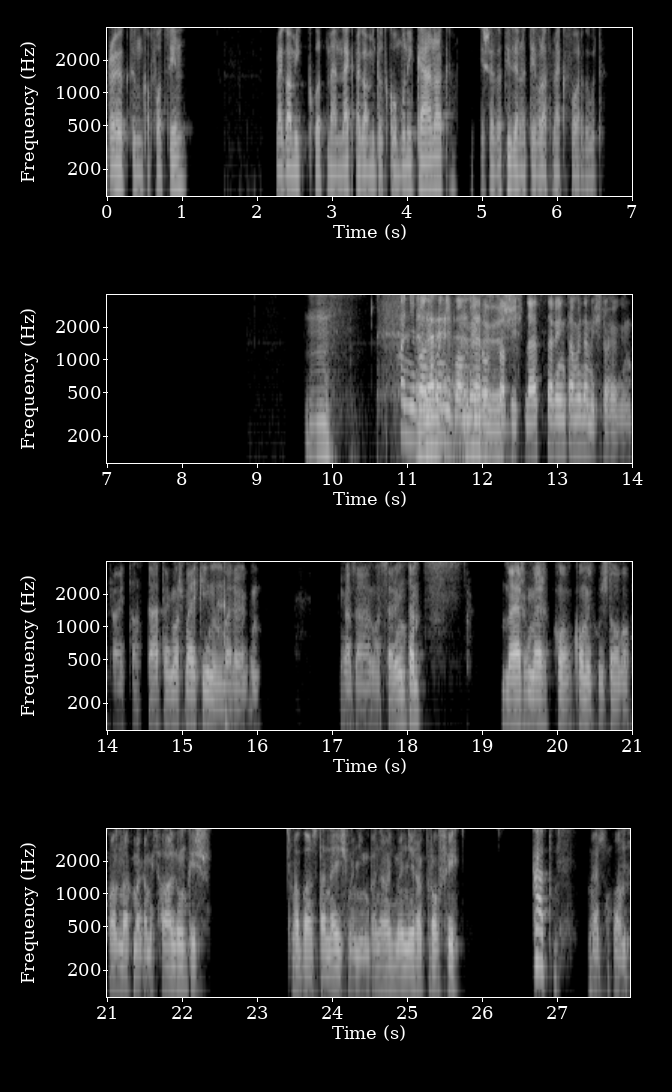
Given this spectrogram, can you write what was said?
röhögtünk a focin, meg amik ott mennek, meg amit ott kommunikálnak, és ez a 15 év alatt megfordult. Mm. Annyiban, ez er, annyiban ez még erős. rosszabb is lett szerintem, hogy nem is röhögünk rajta. Tehát, hogy most már egy kínunkban röhögünk. Igazából szerintem. Mert, mert komikus dolgok vannak, meg amit hallunk is. Abban aztán ne is menjünk benne, hogy mennyire profi. Hát, ez van.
